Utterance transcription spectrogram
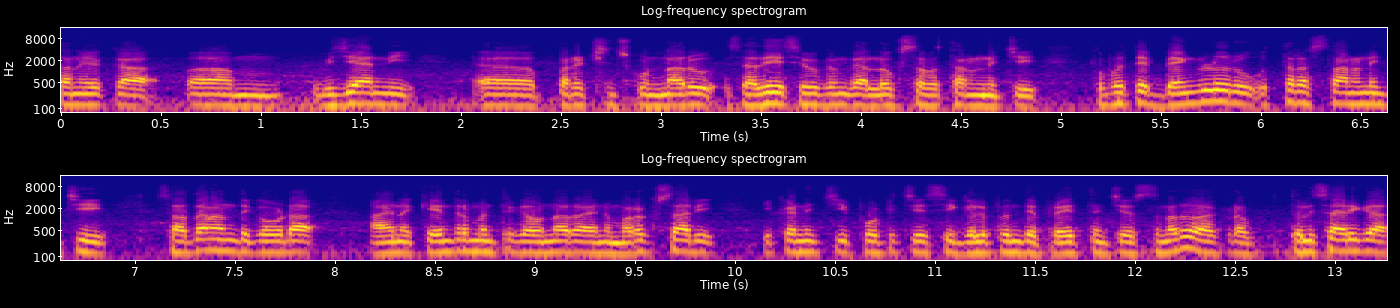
తన యొక్క విజయాన్ని పరీక్షించుకుంటున్నారు. అదే శివగంగా లోక్సభ స్థానం నుంచి. ఇకపోతే బెంగళూరు ఉత్తర స్థానం నుంచి సదానంద గౌడ ఆయన కేంద్ర మంత్రిగా ఉన్నారు. ఆయన మరొకసారి ఇక్కడి నుంచి పోటీ చేసి గెలుపొందే ప్రయత్నం చేస్తున్నారు. అక్కడ తొలిసారిగా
